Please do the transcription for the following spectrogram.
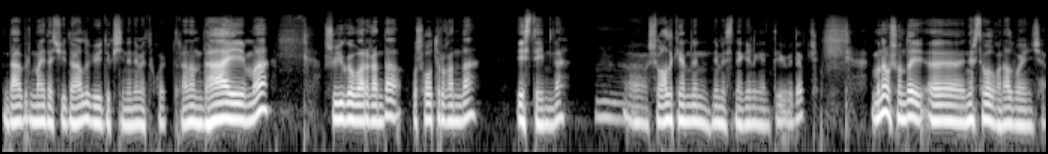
дагы бир майда чүйдү алып үйдү кичине неметип коюптур анан дайыма ушу үйгө барганда ошо отурганда эстейм да. Ушу алыкемдин немесине келген тиги депчи. Мына ошондой нерсе болгон ал боюнча.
